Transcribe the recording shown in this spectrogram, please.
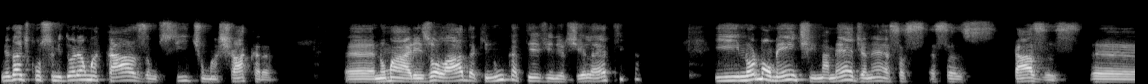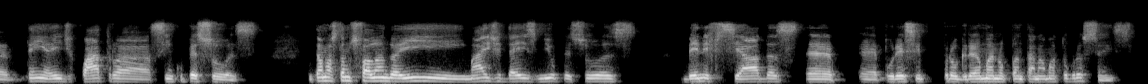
Unidade consumidora é uma casa, um sítio, uma chácara, é, numa área isolada que nunca teve energia elétrica. E normalmente, na média, né, essas, essas casas é, têm aí de quatro a cinco pessoas. Então, nós estamos falando aí em mais de 10 mil pessoas beneficiadas é, é, por esse programa no Pantanal Mato Grossense.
